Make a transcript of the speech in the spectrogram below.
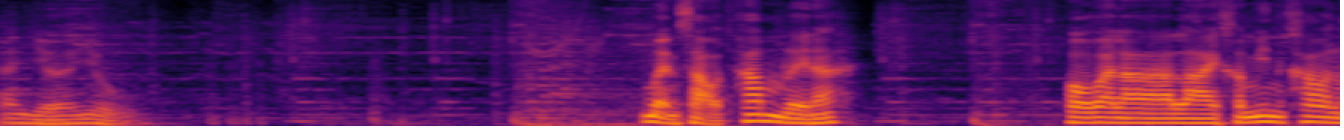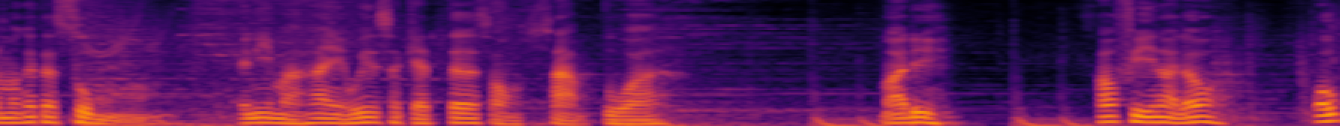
ได้เยอะอยู่ เหมือนเสาถ้ำเลยนะ พอเวลาลายขมิ้นเข้าแล้วมันก็จะสุ่มไอ้นี่มาให้อุ้ยสเก็ตเตอร์สองสามตัว มาดิ เข้าฟรีหน่อยแล้วอ๊บ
